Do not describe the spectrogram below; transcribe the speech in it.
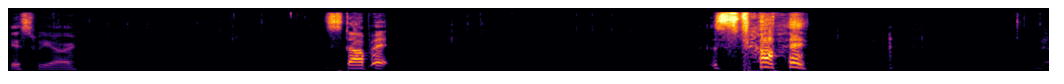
Yes, we are. Stop it. Stop it. No.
